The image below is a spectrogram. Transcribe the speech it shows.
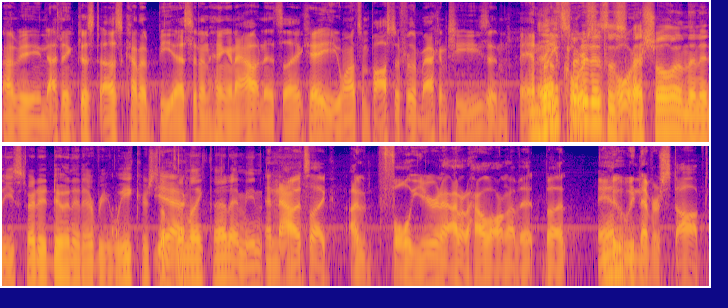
I mean, I think just us kind of BSing and hanging out, and it's like, hey, you want some pasta for the mac and cheese? And And I think but it of course, started as a course. special, and then it, you started doing it every week or something Yeah. like that. I mean, and now it's like a full year, and I don't know how long of it, but And- we never stopped.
